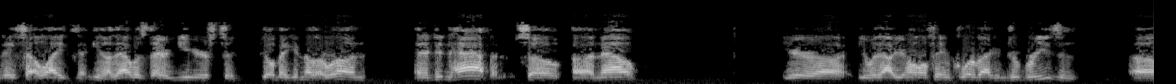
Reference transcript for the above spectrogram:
they felt like that, you know, that was their years to go make another run and it didn't happen. So, uh, now you're, uh, you're without your Hall of Fame quarterback and Drew Brees and, uh,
